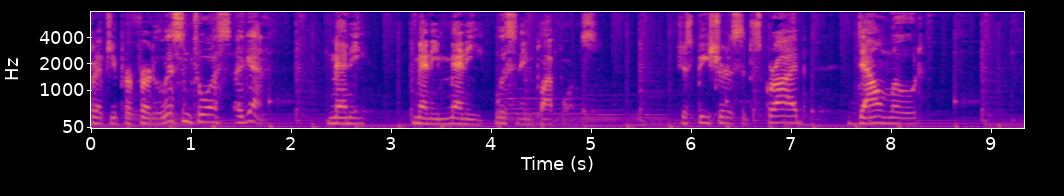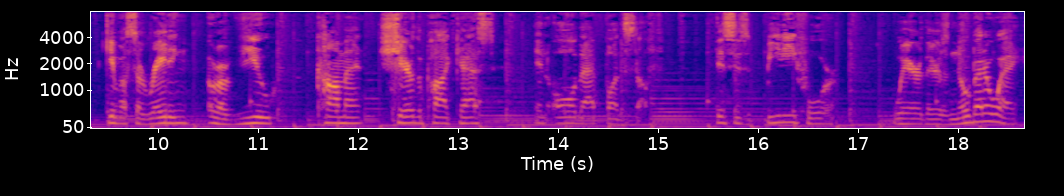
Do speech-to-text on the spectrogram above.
But if you prefer to listen to us, again, many, many, many listening platforms. Just be sure to subscribe, download, give us a rating, a review, comment, share the podcast, and all that fun stuff. This is BD4, where there's no better way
